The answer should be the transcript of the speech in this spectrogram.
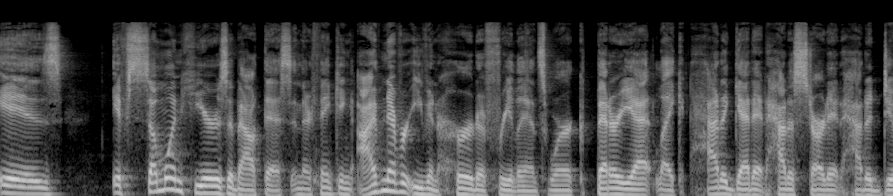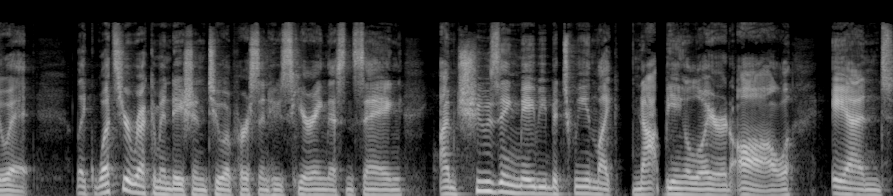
Is if someone hears about this and they're thinking, I've never even heard of freelance work, better yet, like how to get it, how to start it, how to do it. Like, what's your recommendation to a person who's hearing this and saying, I'm choosing maybe between like not being a lawyer at all and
